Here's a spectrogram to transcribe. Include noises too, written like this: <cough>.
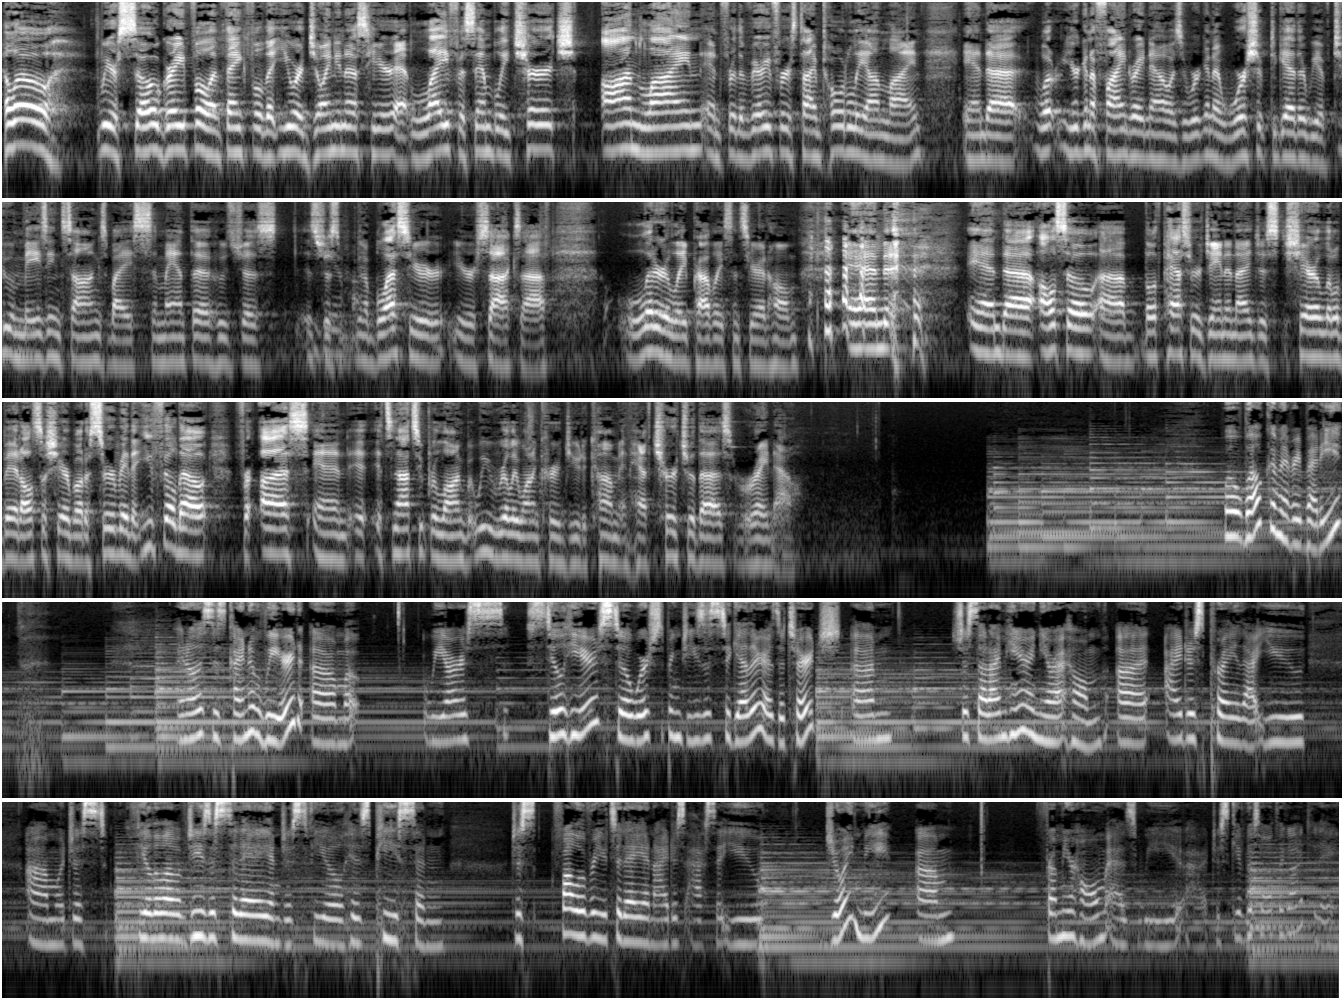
Hello. We are so grateful and thankful that you are joining us here at Life Assembly Church online and for the very first time, totally online. And uh, what you're going to find right now is we're going to worship together. We have two amazing songs by Samantha, who's just is just going to bless your your socks off, literally, probably since you're at home, <laughs> and. And uh, also, uh, both Pastor Jane and I just share a little bit, also share about a survey that you filled out for us. And it, it's not super long, but we really want to encourage you to come and have church with us right now. Well, welcome everybody. I know this is kind of weird. Um, we are s- still here, still worshiping Jesus together as a church. Um, just that I'm here and you're at home. Uh, I just pray that you um, would just feel the love of Jesus today and just feel his peace and just fall over you today. And I just ask that you join me um, from your home as we uh, just give this all to God today.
